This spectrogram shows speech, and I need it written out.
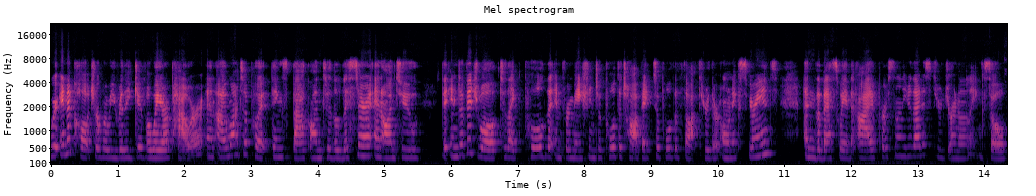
we're in a culture where we really give away our power and i want to put things back onto the listener and onto the individual to like pull the information, to pull the topic, to pull the thought through their own experience. And the best way that I personally do that is through journaling. So,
